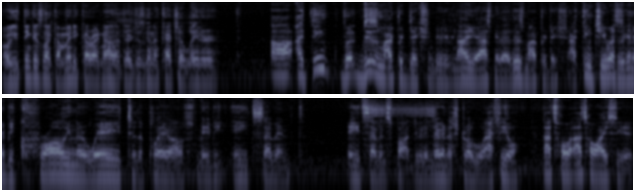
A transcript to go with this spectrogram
Or you think it's like America right now that they're just gonna catch up later? Uh, I think, but this is my prediction, dude. If now you ask me that, this is my prediction. I think Chivas is going to be crawling their way to the playoffs, maybe eighth, seventh, eighth, seventh spot, dude, and they're going to struggle. I feel that's how that's how I see it.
